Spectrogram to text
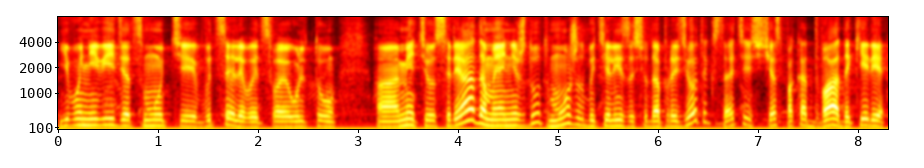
Его не видят. Смути выцеливает свою ульту. Э, Метиус рядом, и они ждут. Может быть, Элиза сюда придет. И, кстати, сейчас пока два Декери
